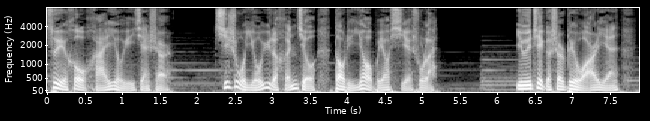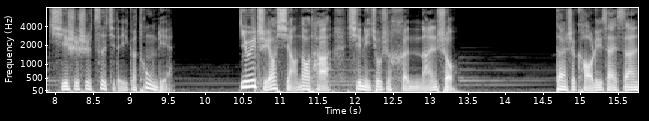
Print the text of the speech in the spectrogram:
最后还有一件事儿，其实我犹豫了很久，到底要不要写出来，因为这个事儿对我而言其实是自己的一个痛点，因为只要想到他，心里就是很难受。但是考虑再三，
